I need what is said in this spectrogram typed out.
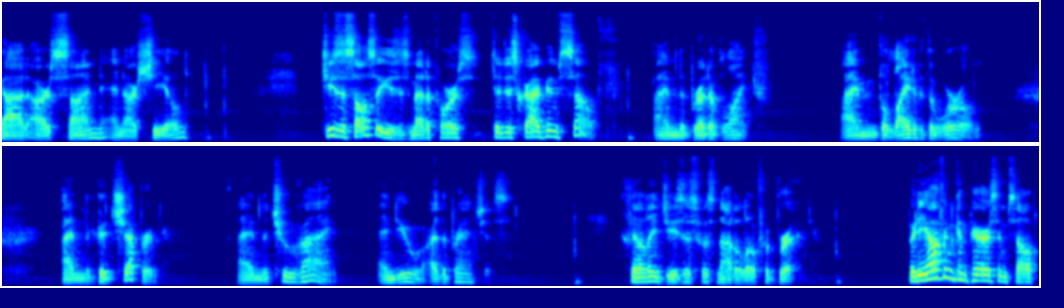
God our sun and our shield. Jesus also uses metaphors to describe himself. I am the bread of life. I am the light of the world. I am the good shepherd. I am the true vine, and you are the branches. Clearly, Jesus was not a loaf of bread. But he often compares himself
